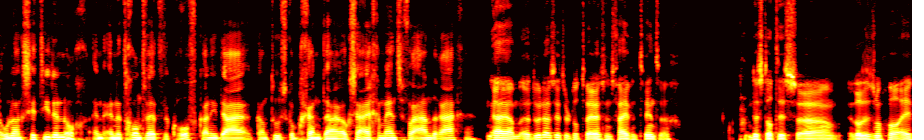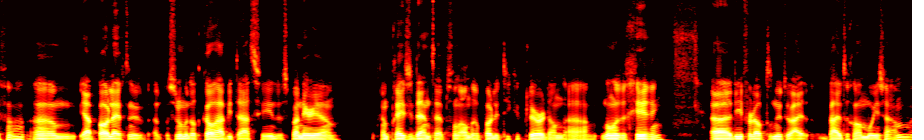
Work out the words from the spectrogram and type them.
hoe lang zit hij er nog? En, en het grondwettelijk hof, kan, hij daar, kan Tusk op een gegeven moment daar ook zijn eigen mensen voor aandragen? Ja, ja Duda zit er tot 2025. Dus dat is, eh, dat is nog wel even. Ehm, ja, Polen heeft nu, ze noemen dat cohabitatie. Dus wanneer je een president hebt van andere politieke kleur dan, eh, dan een regering. Eh, die verloopt tot nu toe uit- buitengewoon moeizaam.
